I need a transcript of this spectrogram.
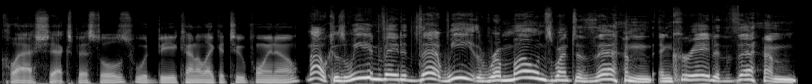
Clash Sex Pistols would be kind of like a oh. 2.0. no, because we invaded that. We the Ramones went to them and created them.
